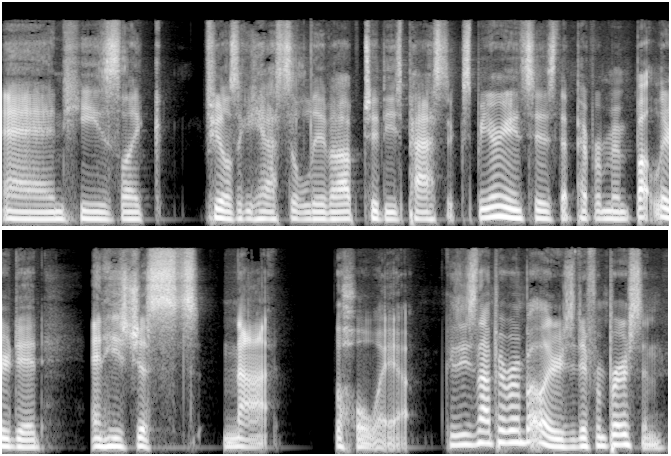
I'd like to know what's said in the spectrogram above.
And he's like, feels like he has to live up to these past experiences that Peppermint Butler did. And he's just not the whole way up because he's not Peppermint Butler. He's a different person.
